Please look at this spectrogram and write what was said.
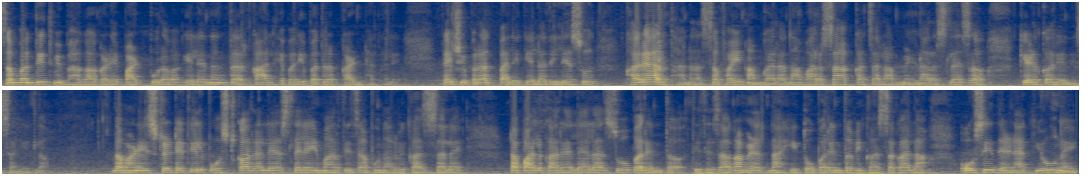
संबंधित विभागाकडे पाठपुरावा केल्यानंतर काल हे परिपत्रक काढण्यात आले. त्याची प्रत पालिकेला दिली असून खऱ्या अर्थानं सफाई कामगारांना वारसा हक्काचा लाभ मिळणार असल्याचं केळकर यांनी सांगितलं. दमाणे इस्टेट येथील पोस्ट कार्यालय असलेल्या इमारतीचा पुनर्विकास झाला आहे टपाल कार्यालयाला जोपर्यंत तिथे जागा मिळत नाही तोपर्यंत विकासकाला ओसी देण्यात येऊ नये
